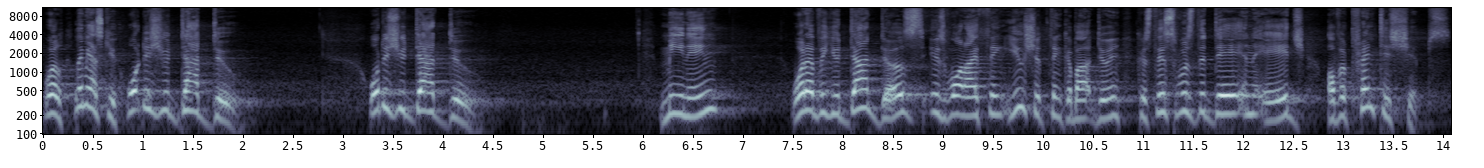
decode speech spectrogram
Well, let me ask you, what does your dad do? What does your dad do? Meaning, whatever your dad does is what I think you should think about doing because this was the day and age of apprenticeships.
